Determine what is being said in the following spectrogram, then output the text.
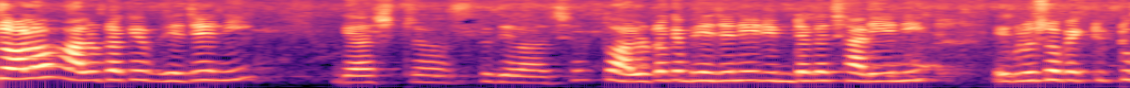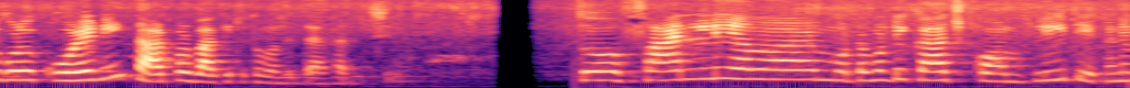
চলো আলুটাকে ভেজে নিই গ্যাসটা আসতে দেওয়া আছে। তো আলুটাকে ভেজে নিই ডিমটাকে ছাড়িয়ে নিই এগুলো সব একটু একটু করে করে নিই তারপর বাকিটা তোমাদের দেখাচ্ছি। তো ফাইনালি আমার মোটামুটি কাজ কমপ্লিট এখানে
